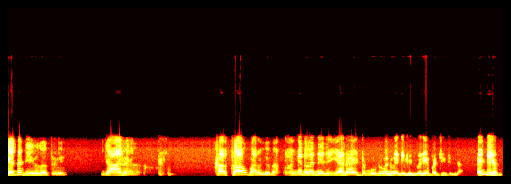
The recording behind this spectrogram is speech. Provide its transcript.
എന്റെ ജീവിതത്തിൽ ഞാൻ കർത്താവ് പറഞ്ഞത് അങ്ങനെ തന്നെ ചെയ്യാനായിട്ട് മുഴുവനും എനിക്ക് ഇതുവരെയും പറ്റിയിട്ടില്ല. എങ്കിലും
